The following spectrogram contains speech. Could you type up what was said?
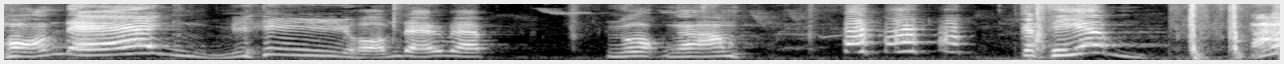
หอมแดง นี่หอมแดงแบบ งอกงาม กระเทียมตำ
